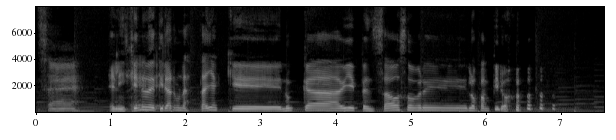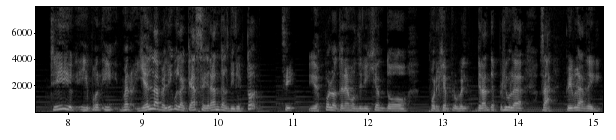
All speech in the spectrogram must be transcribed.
Sí. El ingenio Sí, de tirar unas tallas que nunca habíais pensado sobre los vampiros. Sí, y, por- y, bueno, y es la película que hace grande al director. Sí. Y después lo tenemos dirigiendo, por ejemplo, grandes películas, o sea, películas de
